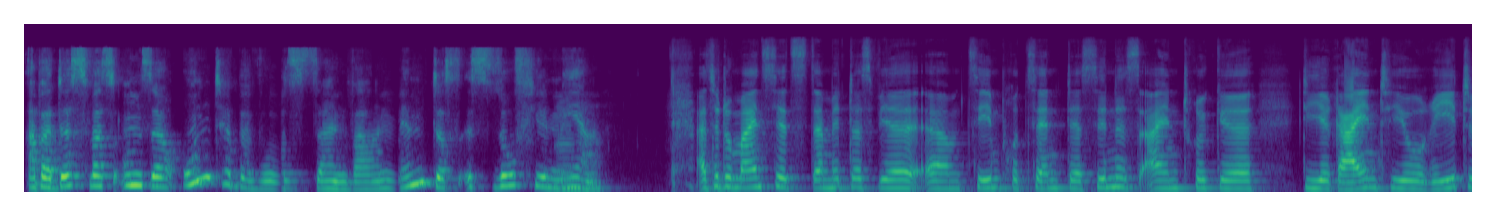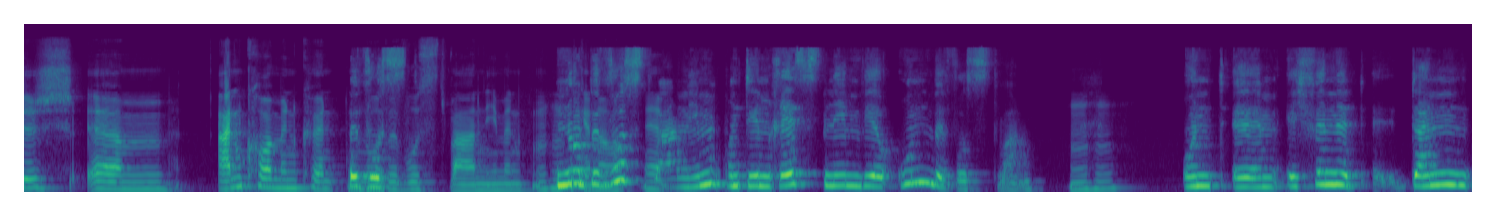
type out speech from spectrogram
Aber das, was unser Unterbewusstsein wahrnimmt, das ist so viel Mhm. mehr. Also du meinst jetzt damit, dass wir ähm, 10% der Sinneseindrücke, die rein theoretisch ähm, ankommen könnten, nur Bewusst. bewusst wahrnehmen. Mhm, Nur genau, bewusst ja. wahrnehmen und den Rest nehmen wir unbewusst wahr. Mhm. Und ähm, ich finde, dann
